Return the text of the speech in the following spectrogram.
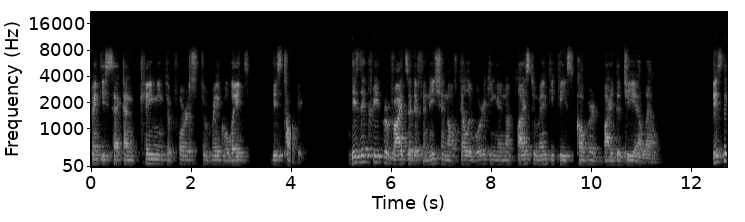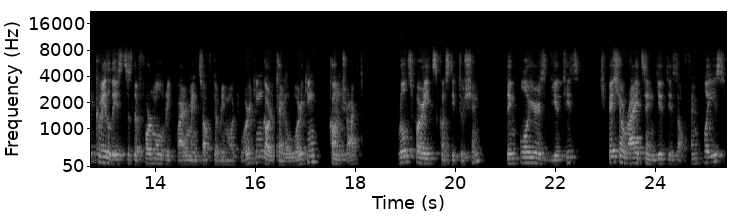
22nd came into force to regulate this topic. This decree provides a definition of teleworking and applies to entities covered by the GLL. This decree lists the formal requirements of the remote working or teleworking contract, rules for its constitution, the employer's duties, special rights and duties of employees,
